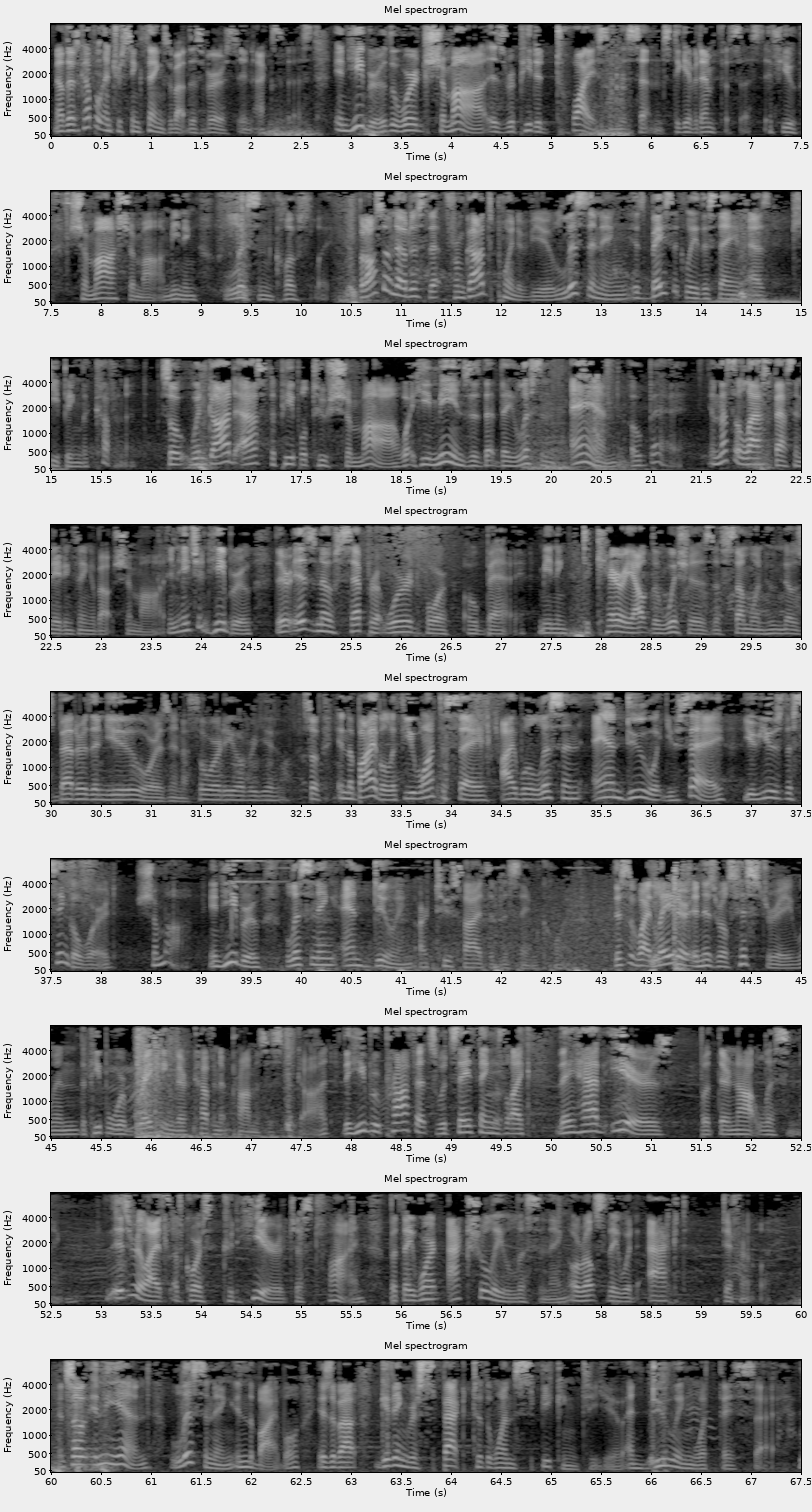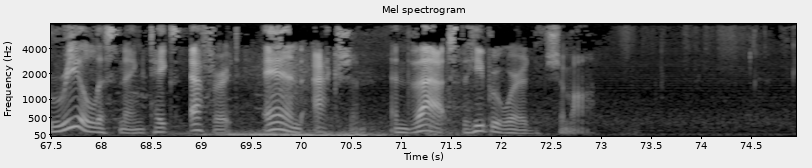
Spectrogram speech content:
Now, there's a couple interesting things about this verse in Exodus. In Hebrew, the word Shema is repeated twice in this sentence to give it emphasis. If you Shema, Shema, meaning listen closely. But also notice that from God's point of view, listening is basically the same as keeping the covenant. So when God asks the people to Shema, what he means is that they listen and obey. And that's the last fascinating thing about Shema. In ancient Hebrew, there is no separate word for obey, meaning to carry out the wishes of someone who knows better than you or is in authority over you. So in the Bible, if you want to say, I will listen and do what you say, you use the single word, Shema. In Hebrew, listening and doing are two sides of the same coin. This is why later in Israel's history, when the people were breaking their covenant promises to God, the Hebrew prophets would say things like, they have ears, but they're not listening. The Israelites, of course, could hear just fine, but they weren't actually listening, or else they would act differently. And so, in the end, listening in the Bible is about giving respect to the one speaking to you and doing what they say. Real listening takes effort and action, and that's the Hebrew word Shema.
